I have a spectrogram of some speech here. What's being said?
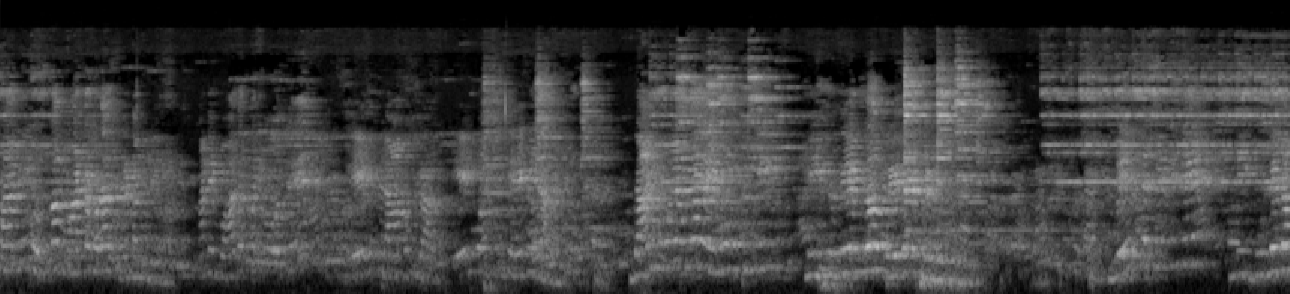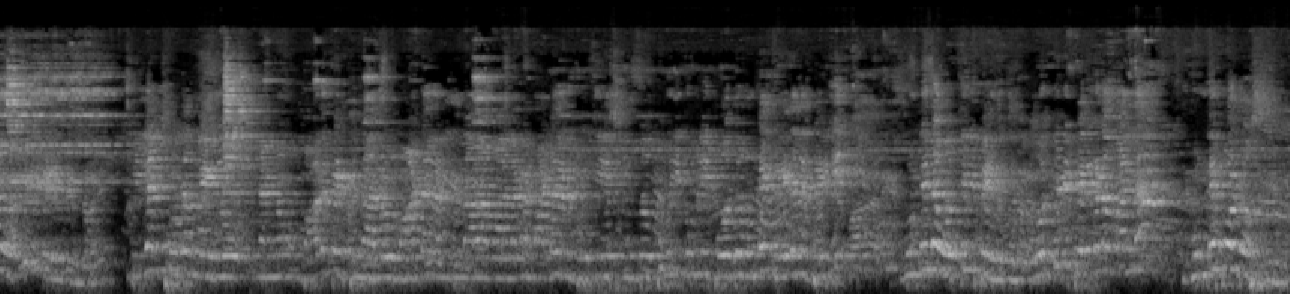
కానీ ఒక్క మాట కూడా వినడం లేదు. అని బాధపడిపోతే ఏమి లాభం రాదు. ఏం వస్తుంది ఏమీ రాదు. దాని మూలంగా ఏమవుతుంది? నీ హృదయంలో వేదన పెరుగుతుంది. వేదన పెరిగితే నీ గుండెలో ఒత్తిడి మీరు నన్ను బాధ పెడుతున్నారు మాటలు అంటున్నారా వాళ్ళ మాటలను గుర్తు చేసుకుంటూ కుమిలి కుమిలి పోతూ ఉంటే వేదన పెరిగి గుండెలో ఒత్తిడి పెరుగుతుంది. ఒత్తిడి పెరగడం వల్ల గుండెపోటు వస్తుంది.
